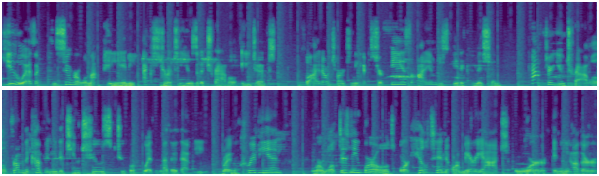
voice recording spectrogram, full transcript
you as a consumer will not pay any extra to use a travel agent. So I don't charge any extra fees. I am just paid a commission after you travel from the company that you choose to book with, whether that be Royal Caribbean or Walt Disney World or Hilton or Marriott or any other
